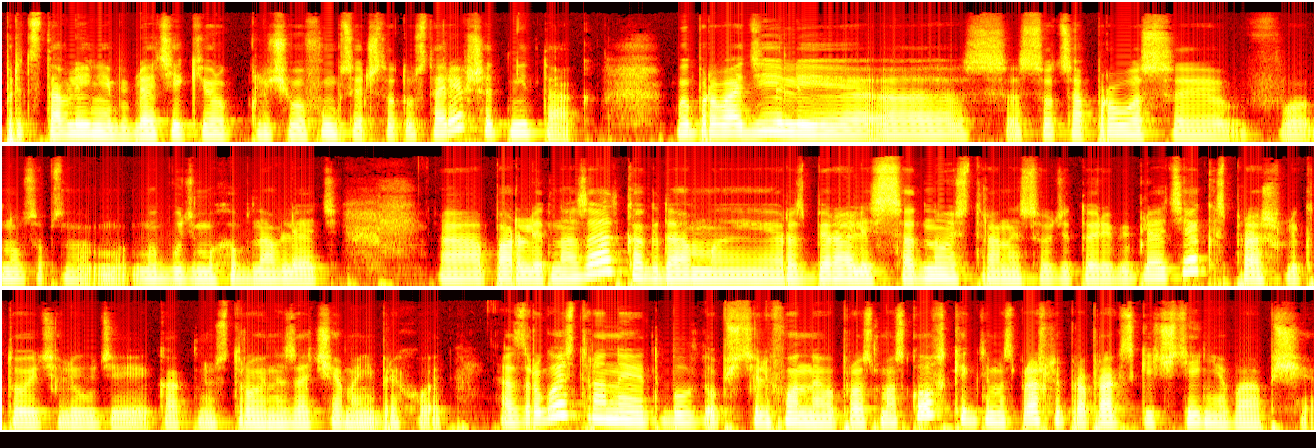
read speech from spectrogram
представление библиотеки ключевой функции это что-то устаревшее, это не так. Мы проводили э, соцопросы, ну, собственно, мы будем их обновлять пару лет назад, когда мы разбирались с одной стороны с аудиторией библиотек, спрашивали, кто эти люди, как они устроены, зачем они приходят. А с другой стороны, это был общетелефонный вопрос московский, где мы спрашивали про практики чтения вообще.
